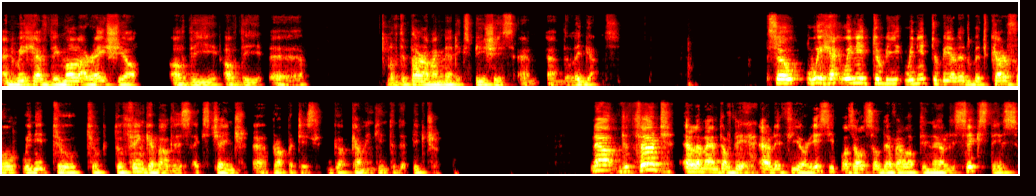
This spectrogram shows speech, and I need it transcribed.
and we have the molar ratio of the of the uh, of the paramagnetic species and, and the ligands. So we we need to be we need to be a little bit careful. We need to to to think about this exchange uh, properties coming into the picture. Now, the third element of the early theories, it was also developed in the early 60s.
